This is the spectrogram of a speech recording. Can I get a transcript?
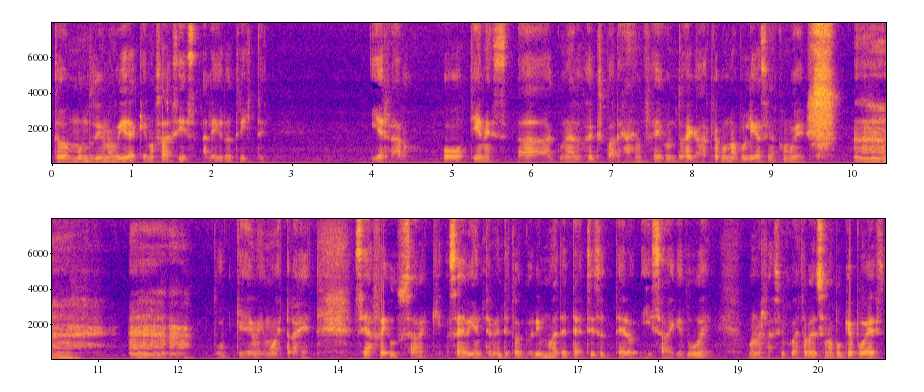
todo el mundo tiene una vida que no sabe si es alegre o triste. Y es raro. O tienes a alguna de tus exparejas en Facebook, entonces cada vez que pones una publicación es como que. ¿Por qué me muestras esto? O sea, Facebook, sabes que, o sea, evidentemente tu algoritmo detecta estoy soltero y sabe que tuve una relación con esta persona porque puedes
